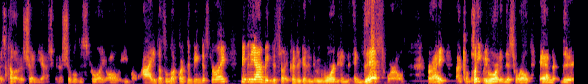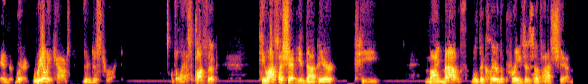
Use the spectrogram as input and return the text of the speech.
as called Hashem Yashkin. Hashem will destroy all evil. I, it doesn't look like they're being destroyed. Maybe they are being destroyed because they're getting the reward in, in this world, right? A complete reward in this world, and the and where it really counts they're destroyed. The last pasuk, Tilas Hashem Yedaber P. My mouth will declare the praises of Hashem.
